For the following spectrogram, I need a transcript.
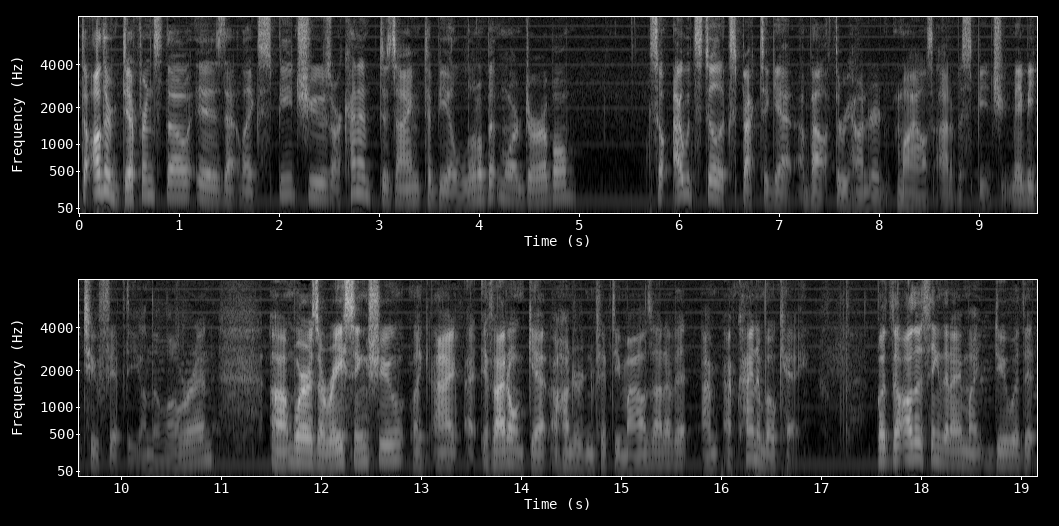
The other difference, though, is that like speed shoes are kind of designed to be a little bit more durable. So I would still expect to get about 300 miles out of a speed shoe, maybe 250 on the lower end. Um, whereas a racing shoe, like I, if I don't get 150 miles out of it, I'm, I'm kind of okay. But the other thing that I might do with it,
